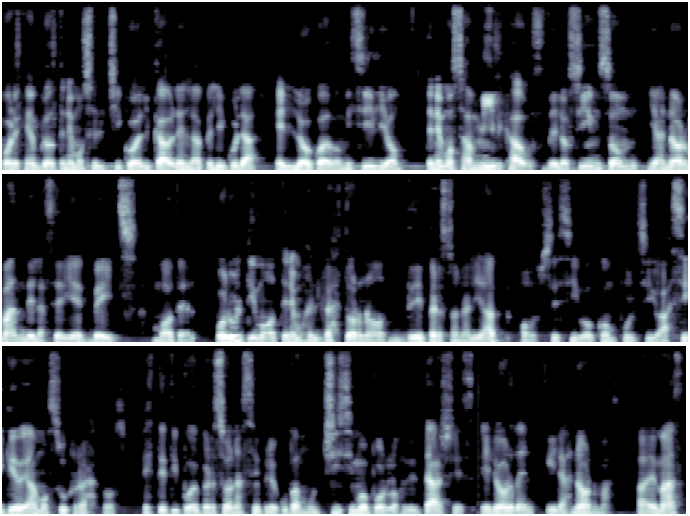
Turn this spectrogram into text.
Por ejemplo, tenemos el chico del cable en la película El loco a domicilio, tenemos a Milhouse de Los Simpson y a Norman de la serie Bates Motel. Por último, tenemos el trastorno de personalidad obsesivo-compulsiva, así que veamos sus rasgos. Este tipo de personas se preocupa muchísimo por los detalles, el orden y las normas. Además,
